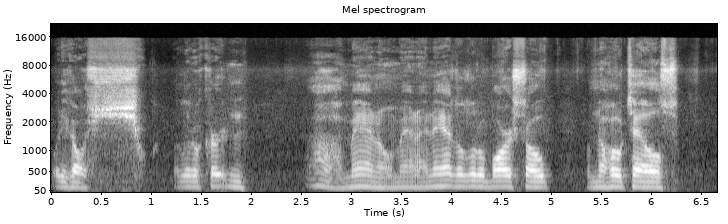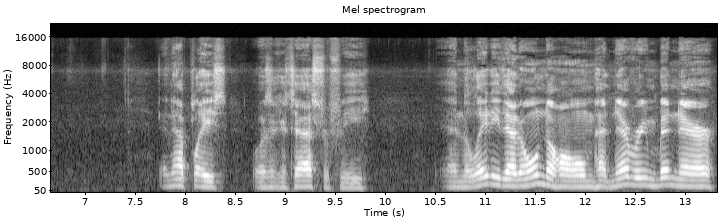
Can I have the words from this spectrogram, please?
what do you call it? A little curtain. Oh man, oh man! And they had the little bar soap from the hotels, and that place was a catastrophe. And the lady that owned the home had never even been there.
